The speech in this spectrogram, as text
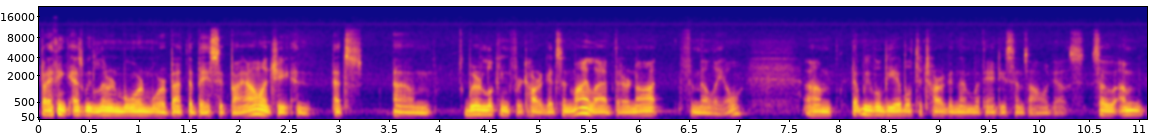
but I think as we learn more and more about the basic biology, and that's um, we're looking for targets in my lab that are not familial um, that we will be able to target them with antisense oligos. So I'm,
